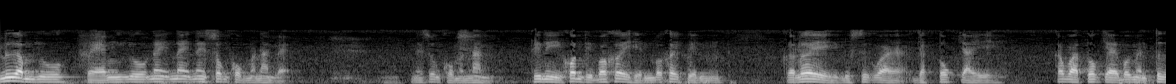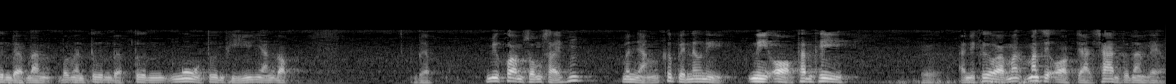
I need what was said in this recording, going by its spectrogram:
เลื่อมอยู่แฝงอยู่ในในในทรงกลมมันนั่นแหละ ในทรงกลมมันนั่น ที่นี่คนที่บ่เคยเห็นบ่เคยเป็น ก็เลยรู้สึกว่าอยากตกใจคำว่าตกใจบ่แม่นตื่นแบบนั้นบ่แม่นตื่นแบบตื่นงูตื่นผีหยังดอก แบบมีความสงสัย มันหยังคือเป็นแนวนี้หนี่ออกทันทีอันนี้คือว่ามันมันสิออกจากชาติตัวนั้นแล้ว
